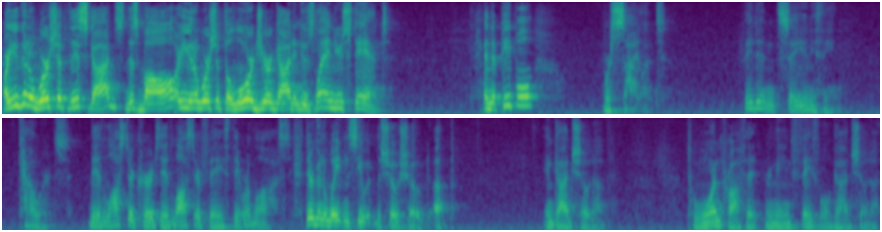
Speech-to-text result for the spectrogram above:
Are you going to worship this gods, this Baal? Are you going to worship the Lord your God in whose land you stand? And the people were silent. They didn't say anything. Cowards. They had lost their courage, they had lost their faith, they were lost. They were going to wait and see what the show showed up. And God showed up. To one prophet remained faithful, God showed up.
